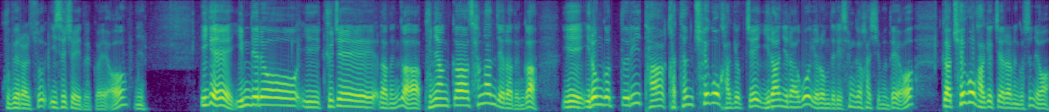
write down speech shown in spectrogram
구별할 수 있으셔야 될 거예요. 예. 이게 임대료 이 규제라든가 분양가 상한제라든가 예, 이런 것들이 다 같은 최고 가격제의 일환이라고 여러분들이 생각하시면 돼요. 그러니까 최고 가격제라는 것은요.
